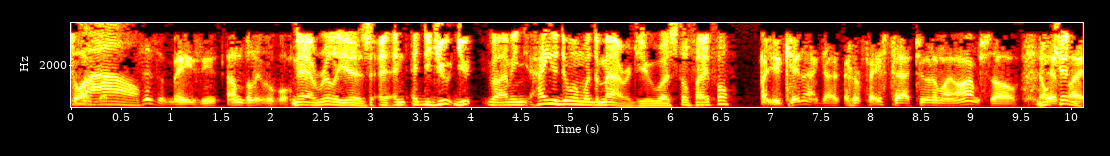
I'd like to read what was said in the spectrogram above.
So I Wow. thought, this is amazing, unbelievable. yeah, it really is. And, and did you you? I mean, how you doing with the marriage? You uh, still faithful? Are you kidding? I got her face tattooed on my arm, so No if kidding. I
